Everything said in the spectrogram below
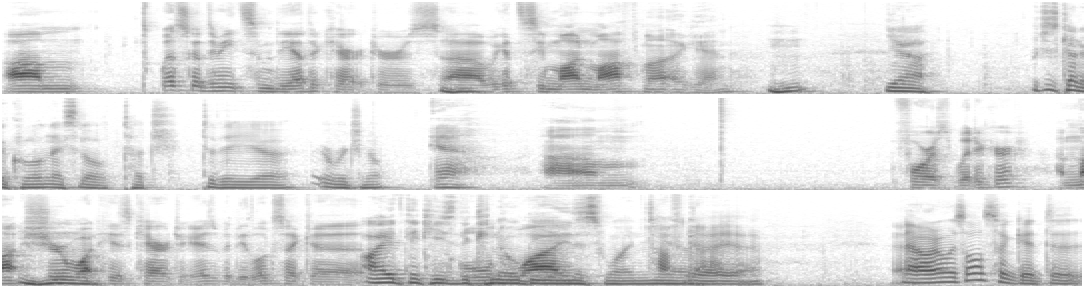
Um, let's go to meet some of the other characters. Mm-hmm. Uh, we get to see Mon Mothma again. hmm Yeah, which is kind of cool. Nice little touch to the uh, original. Yeah. Um, Forest Whitaker. I'm not sure what his character is, but he looks like a. Mm-hmm. Think he's the Kenobi wise, in this one. tough yeah. guy. Yeah, yeah. No, and it was also good to,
